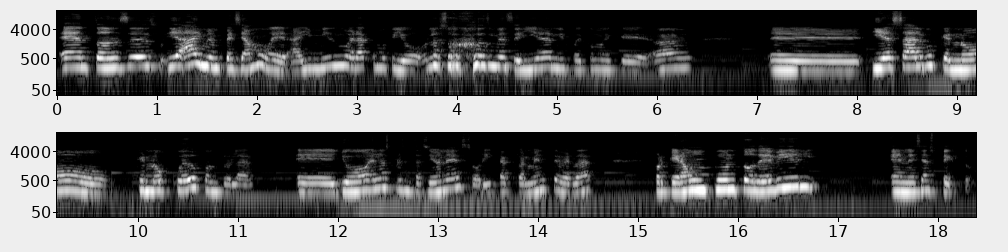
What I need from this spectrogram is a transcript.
Entonces, y ay, me empecé a mover. Ahí mismo era como que yo, los ojos me seguían y fue como que, ah, eh, y es algo que no, que no puedo controlar. Eh, yo en las presentaciones, ahorita actualmente, ¿verdad? Porque era un punto débil en ese aspecto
